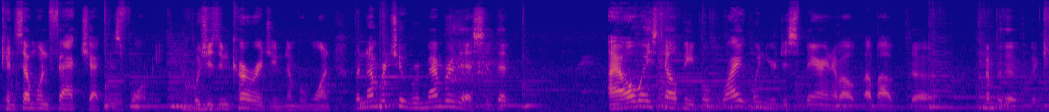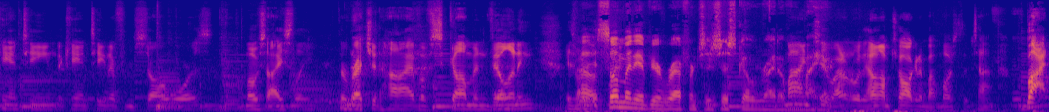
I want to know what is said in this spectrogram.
Can someone fact check this for me?" Mm-hmm. Which is encouraging. Number one, but number two, remember this: is that I always tell people right when you're despairing about about the remember the, the canteen, the cantina from Star Wars, Mos Eisley, the wretched hive of scum and villainy. Is what Oh, it's so many of your references just go right over Mine my too. head. I don't know what the hell I'm talking about most of the time. Mm. But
